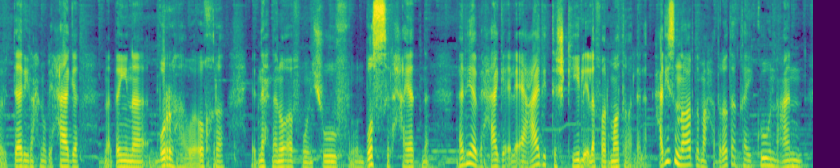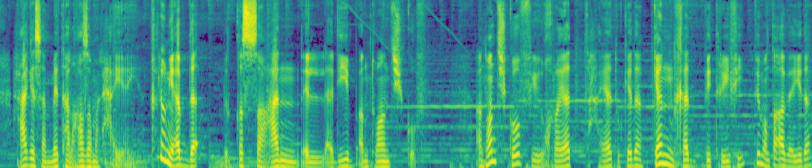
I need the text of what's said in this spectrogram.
فبالتالي نحن بحاجة ما بين برهة وأخرى إن إحنا نقف ونشوف ونبص لحياتنا. هل هي بحاجة إلى إعادة تشكيل إلى فرمطة ولا لأ؟ حديث النهاردة مع حضرتك هيكون عن حاجة سميتها العظمة الحقيقية. خلوني أبدأ بقصة عن الأديب أنطوان تشيكوف. أنطوان تشيكوف في أخريات حياته كده كان خد بيت ريفي في منطقة بعيدة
